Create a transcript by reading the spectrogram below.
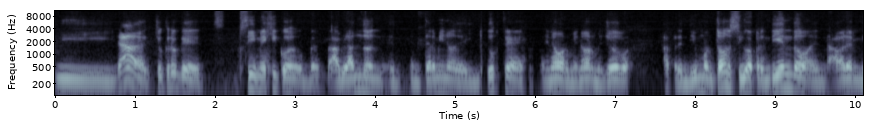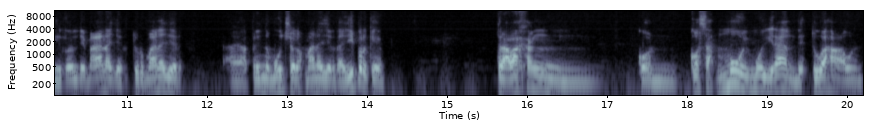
Y nada, yo creo que sí, México, hablando en, términos de industria, es enorme, enorme. Yo aprendí un montón, sigo aprendiendo. En, ahora en mi rol de manager, tour manager, aprendo mucho de los managers de allí porque trabajan con cosas muy, muy grandes. Tú vas a un,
